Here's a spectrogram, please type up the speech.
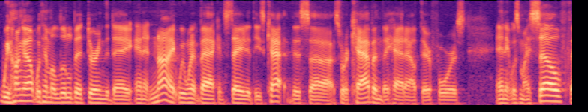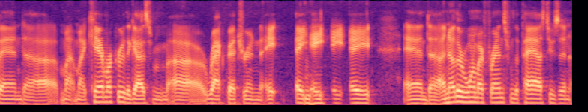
we hung out with him a little bit during the day, and at night we went back and stayed at these cat this uh, sort of cabin they had out there for us. And it was myself and uh, my my camera crew, the guys from uh, Rack Veteran eight eight eight eight eight, and uh, another one of my friends from the past who's an,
